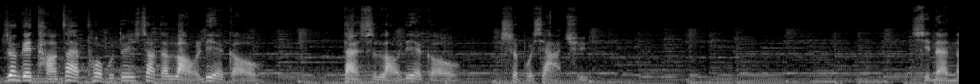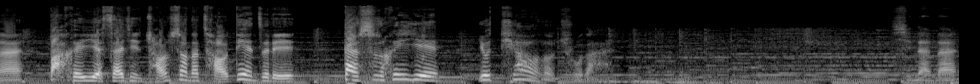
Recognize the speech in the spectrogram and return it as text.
扔给躺在破布堆上的老猎狗，但是老猎狗吃不下去。喜奶奶把黑夜塞进床上的草垫子里，但是黑夜又跳了出来。喜奶奶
